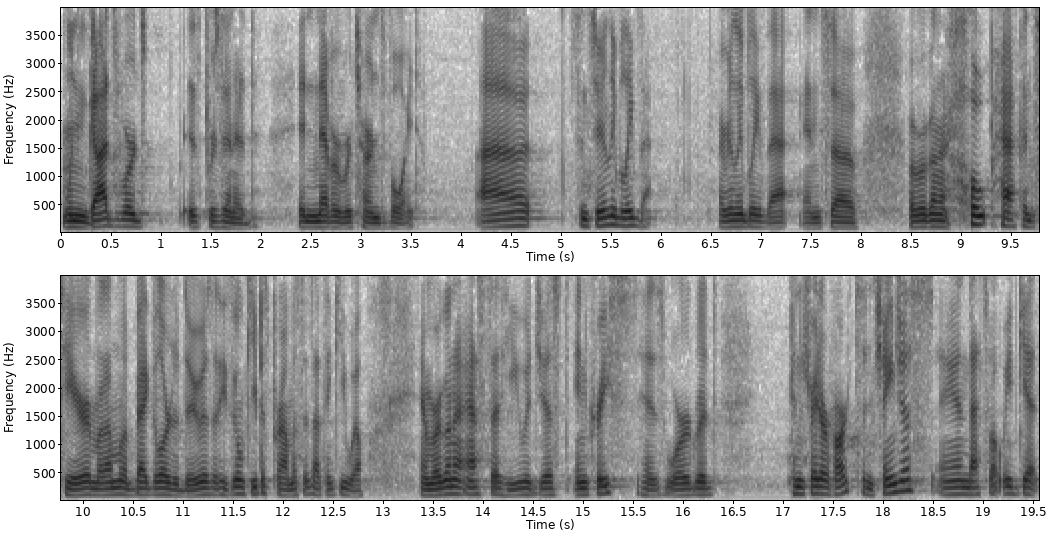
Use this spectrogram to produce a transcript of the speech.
when God's word is presented, it never returns void. I sincerely believe that. I really believe that. And so, what we're going to hope happens here, and what I'm going to beg the Lord to do is that He's going to keep His promises. I think He will. And we're going to ask that He would just increase, His word would penetrate our hearts and change us, and that's what we'd get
